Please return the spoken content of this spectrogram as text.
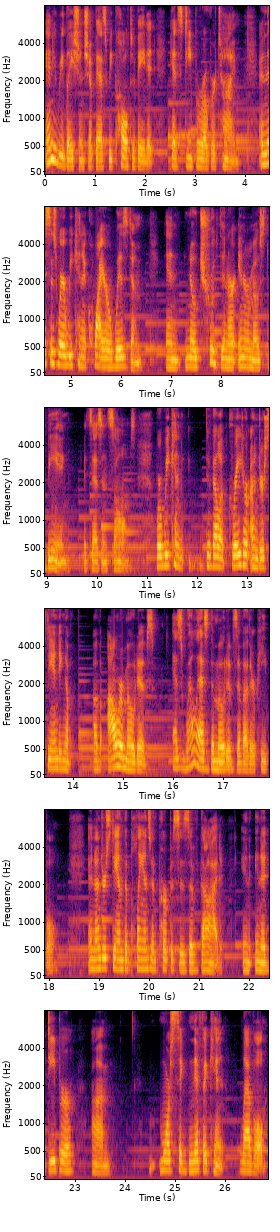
Any relationship, as we cultivate it, gets deeper over time. And this is where we can acquire wisdom and know truth in our innermost being, it says in Psalms, where we can develop greater understanding of, of our motives as well as the motives of other people and understand the plans and purposes of God in, in a deeper um, more significant level.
